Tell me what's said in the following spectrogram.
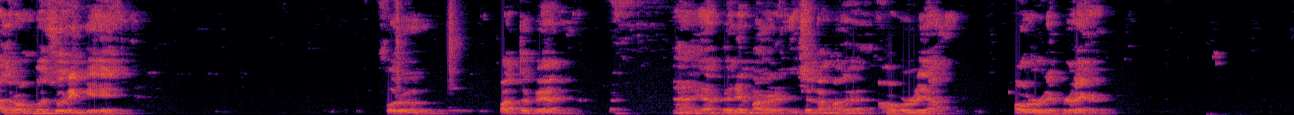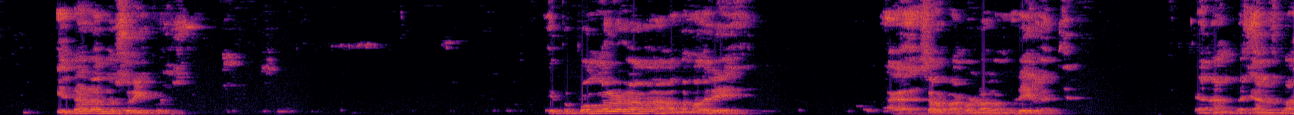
அது ரொம்ப சுருங்கி ஒரு பத்து பேர் என் பெரிய மகள் சின்ன மகள் அவளுடைய அவளுடைய பிள்ளைகள். இந்த அளவு சுருங்கி போச்சு. இப்போ பொங்கல் விழாவை அந்த மாதிரி சிறப்பாக கொண்டாட முடியல. ஏன்னா ஏன்னா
